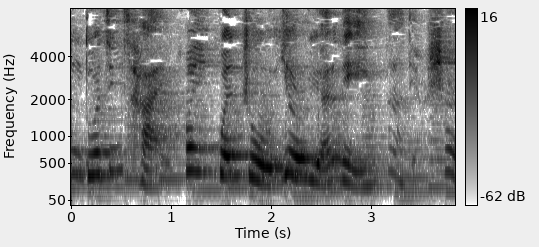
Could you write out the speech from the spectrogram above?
更多精彩，欢迎关注《幼儿园里那点事儿》。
